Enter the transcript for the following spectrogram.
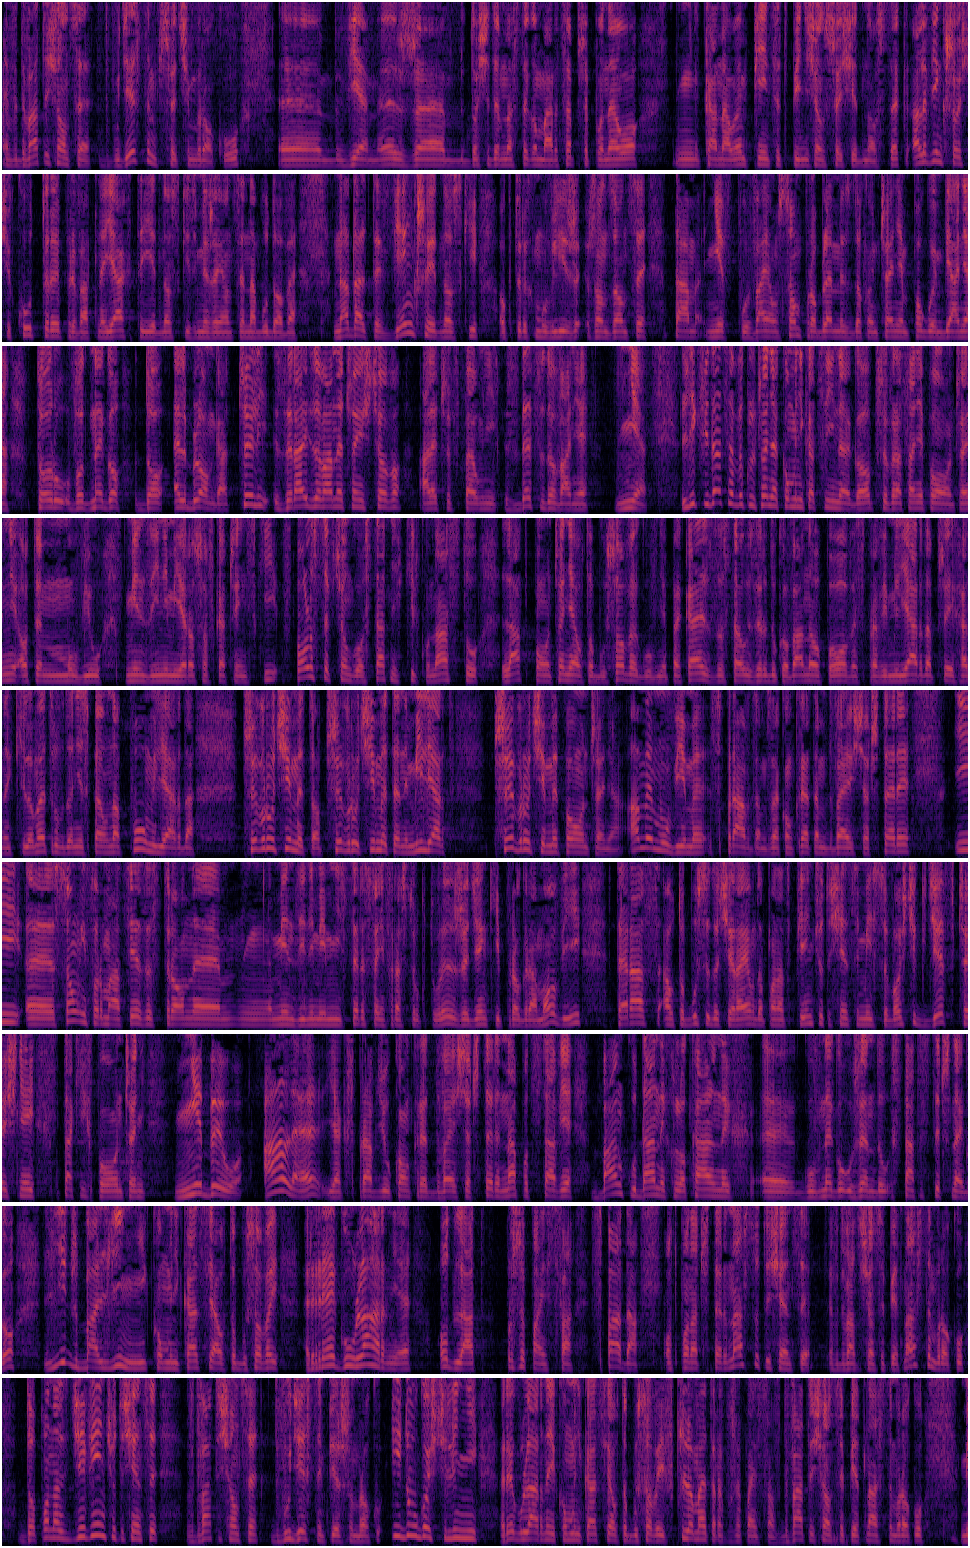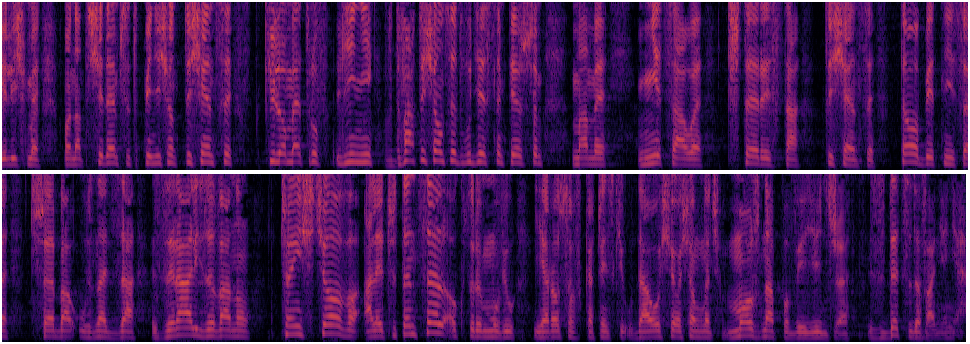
w 2023 roku e, wiemy, że do 17 marca przepłynęło mm, kanałem 556 jednostek, ale w większości kutry, prywatne jachty, jednostki zmierzające na budowę. Nadal te większe jednostki, o których mówili rządzący, tam nie wpływają. Są problemy z dokończeniem pogłębiania toru wodnego do Elbląga, czyli zrealizowane częściowo, ale czy w pełni? Zdecydowanie nie. Likwidacja wykluczenia komunikacyjnego, przywracanie połączeń, o tym mówił m.in. Jarosław Kaczyński. W Polsce w ciągu ostatnich kilkunastu lat połączenia autobusowe, głównie PKS, zostały zredukowane o połowę z prawie miliarda przejechanych kilometrów do niespełna pół miliarda. Przywrócimy to, przywrócimy ten miliard przywrócimy połączenia. A my mówimy, sprawdzam za konkretem 24 i e, są informacje ze strony mm, między innymi Ministerstwa Infrastruktury, że dzięki programowi teraz autobusy docierają do ponad 5 tysięcy miejscowości, gdzie wcześniej takich połączeń nie było. Ale jak sprawdził konkret 24 na podstawie Banku Danych Lokalnych e, Głównego Urzędu Statystycznego, liczba linii komunikacji autobusowej regularnie od lat proszę Państwa, spada od ponad 14 tysięcy w 2015 roku do ponad 9 tysięcy w 2021 roku. I długość linii regularnej komunikacji autobusowej w kilometrach, proszę Państwa, w 2015 roku mieliśmy ponad 750 tysięcy kilometrów linii. W 2021 mamy niecałe 400 tysięcy. Te obietnice trzeba uznać za zrealizowaną częściowo, ale czy ten cel, o którym mówił Jarosław Kaczyński, udało się osiągnąć? Można powiedzieć, że zdecydowanie nie.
